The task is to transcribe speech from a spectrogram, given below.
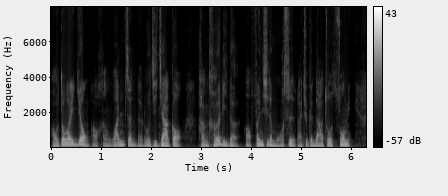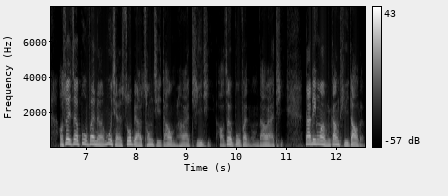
我都会用哦很完整的逻辑架构，很合理的哦分析的模式来去跟大家做说明哦。所以这个部分呢，目前的缩表的冲击，等我们会来提一提。好，这个部分我们待会来提。那另外我们刚提到的。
